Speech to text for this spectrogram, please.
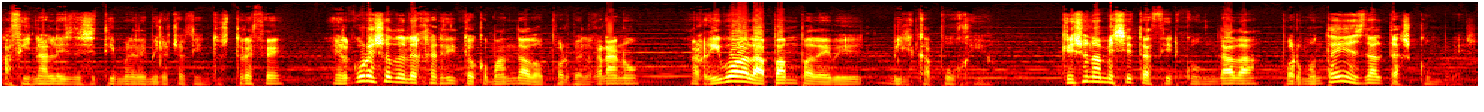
A finales de septiembre de 1813, el grueso del ejército comandado por Belgrano arribó a la pampa de Vilcapugio, que es una meseta circundada por montañas de altas cumbres,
